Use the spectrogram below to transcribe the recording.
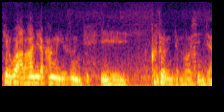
결국 아라한이라 한 것은 이 그것은 이제 무엇이 이제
